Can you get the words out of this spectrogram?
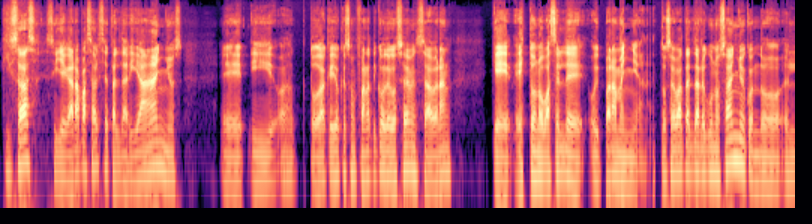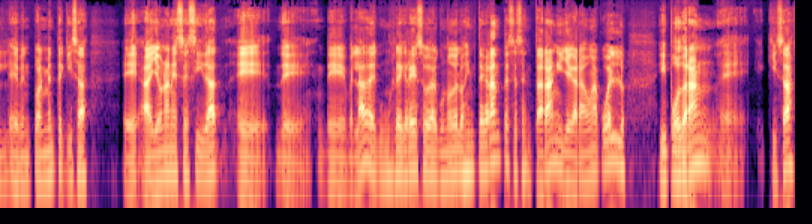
quizás si llegara a pasar se tardaría años eh, y ah, todos aquellos que son fanáticos de Go7 sabrán que esto no va a ser de hoy para mañana. Esto se va a tardar algunos años y cuando eventualmente quizás eh, haya una necesidad eh, de, de, ¿verdad? de algún regreso de alguno de los integrantes, se sentarán y llegarán a un acuerdo y podrán eh, quizás,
